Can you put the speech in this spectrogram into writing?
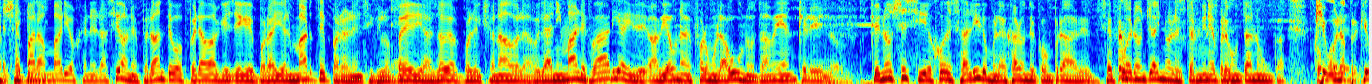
nos separan que- varias generaciones, pero antes vos esperabas que llegue por ahí el martes para la enciclopedia. Yo había coleccionado la- de animales varias y de- había una de Fórmula 1 también, Qué lindo. que no sé si dejó de salir o me la dejaron de comprar. Se fueron ya y no les terminé preguntar nunca. Qué buena, qué,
